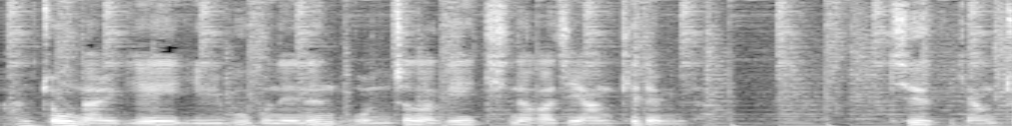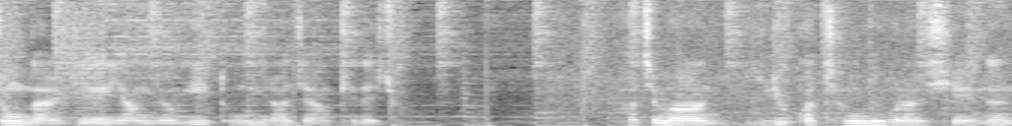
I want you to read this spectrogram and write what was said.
한쪽 날개의 일부분에는 온전하게 지나가지 않게 됩니다. 즉, 양쪽 날개의 양력이 동일하지 않게 되죠. 하지만 이륙과 착륙을 할 시에는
